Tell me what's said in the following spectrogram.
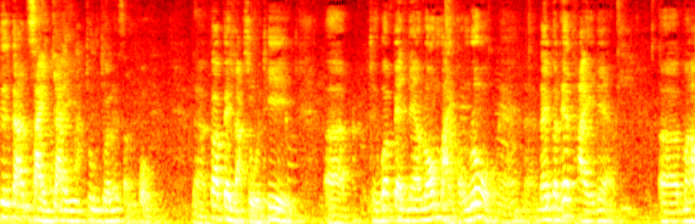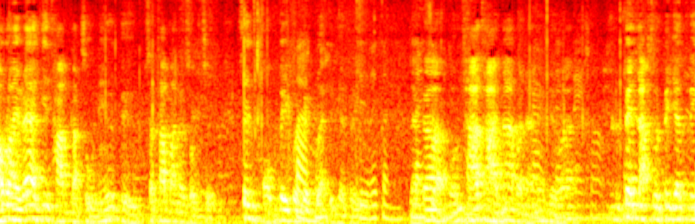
คือการใส่ใจชุมชนและสังคม นะก็เป็นหลักสูตรที่ถือว่าเป็นแนวโน้มใหม่ของโลกนะในประเทศไทยเนี่ยมหาวิทยาลัยแรกที่ทำหลักสูตรนี้ก็คือสถาบันอสมศรีซึ่งผมเป็นคนเป็นเปิดปริญญาตรีแล้วก็ผมท้าทายมากกว่านั้นก็คือว่า เป็นหลักสูตรปริญญาตรี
